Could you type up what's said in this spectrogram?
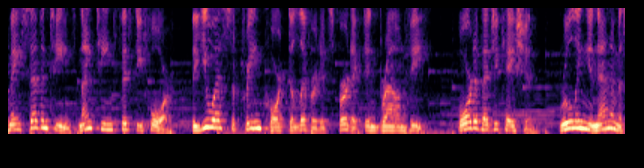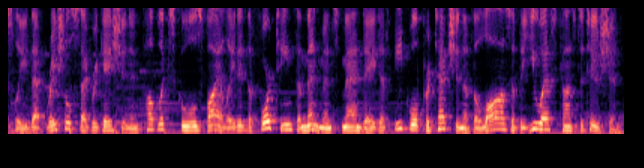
May 17, 1954, the U.S. Supreme Court delivered its verdict in Brown v. Board of Education, ruling unanimously that racial segregation in public schools violated the 14th Amendment's mandate of equal protection of the laws of the U.S. Constitution.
